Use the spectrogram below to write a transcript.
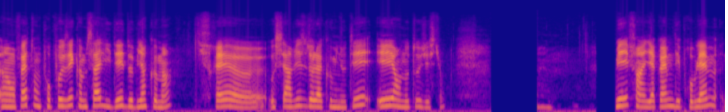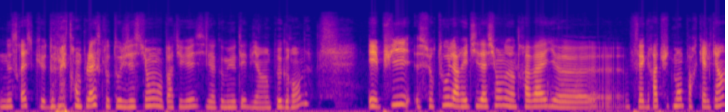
en fait, ont proposé comme ça l'idée de bien commun qui serait euh, au service de la communauté et en autogestion. Mais enfin, il y a quand même des problèmes, ne serait-ce que de mettre en place l'autogestion, en particulier si la communauté devient un peu grande. Et puis surtout la réutilisation d'un travail euh, fait gratuitement par quelqu'un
